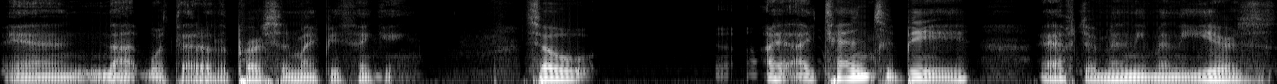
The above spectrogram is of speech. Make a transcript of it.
and not what that other person might be thinking. So I, I tend to be, after many, many years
